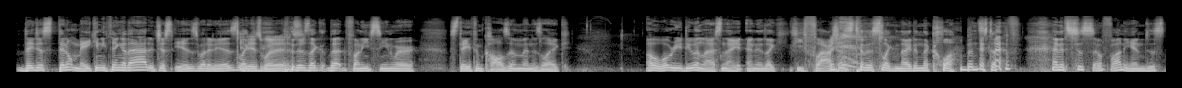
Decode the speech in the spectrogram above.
they just they don't make anything of that. It just is what it is. Like is what it is. There's like that funny scene where Statham calls him and is like, "Oh, what were you doing last night?" And it, like he flashes to this like night in the club and stuff, and it's just so funny and just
